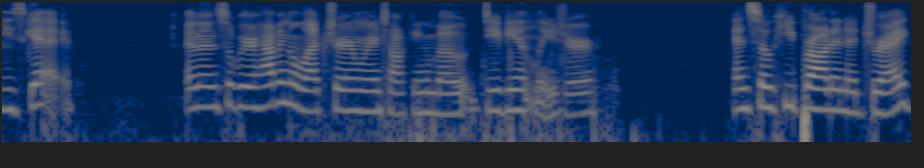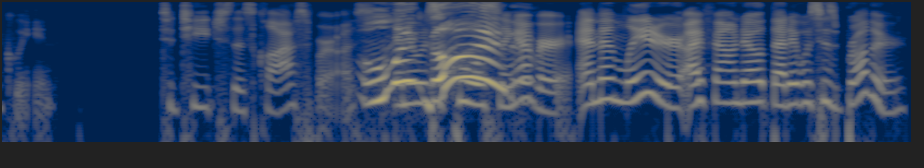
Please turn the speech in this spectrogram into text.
he's gay. And then so we were having a lecture, and we were talking about deviant leisure. And so he brought in a drag queen to teach this class for us. Oh and my it was the coolest thing God. ever. And then later, I found out that it was his brother.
